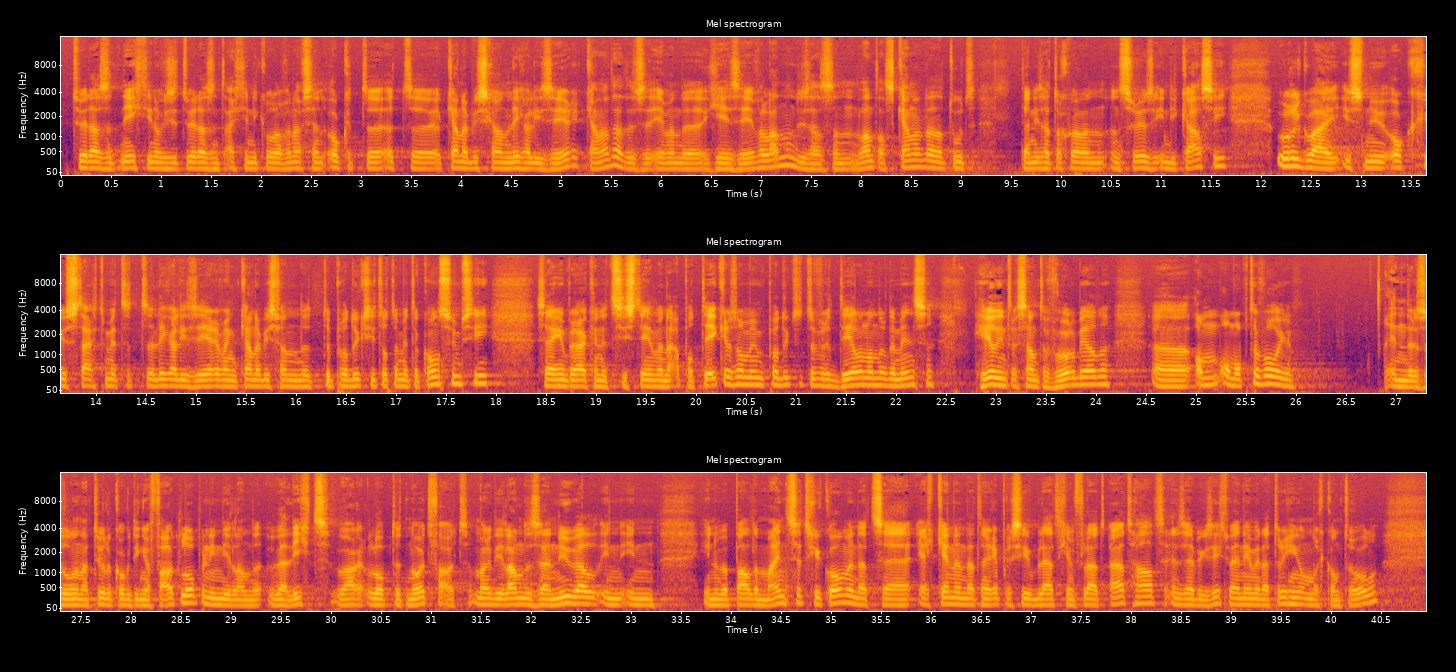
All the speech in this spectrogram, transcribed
2019 of is het 2018, ik wil er vanaf zijn, ook het, uh, het uh, cannabis gaan legaliseren. Canada, is een van de G7-landen. Dus als een land als Canada dat doet, dan is dat toch wel een, een serieuze indicatie. Uruguay is nu ook gestart met het legaliseren van cannabis van de, productie tot en met de consumptie. Zij gebruiken het systeem van de apothekers om hun producten te verdelen onder de mensen. Heel interessante voorbeelden om, om op te volgen. En er zullen natuurlijk ook dingen fout lopen in die landen. Wellicht, waar loopt het nooit fout? Maar die landen zijn nu wel in, in, in een bepaalde mindset gekomen dat zij erkennen dat een repressief beleid geen fluit uithaalt. En ze hebben gezegd, wij nemen dat terug onder controle.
